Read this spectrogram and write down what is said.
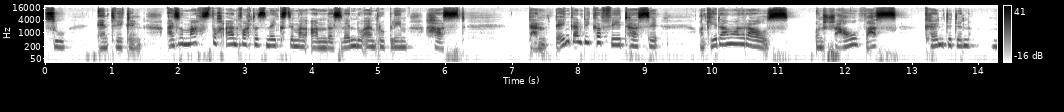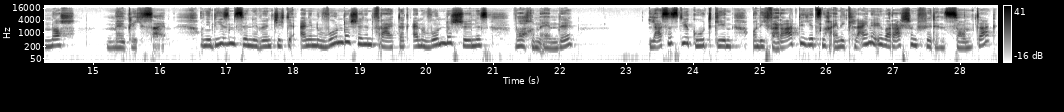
zu entwickeln. Also mach's doch einfach das nächste Mal anders, wenn du ein Problem hast. Dann denk an die Kaffeetasse und geh da mal raus und schau, was könnte denn noch möglich sein. Und in diesem Sinne wünsche ich dir einen wunderschönen Freitag, ein wunderschönes Wochenende. Lass es dir gut gehen und ich verrate dir jetzt noch eine kleine Überraschung für den Sonntag,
